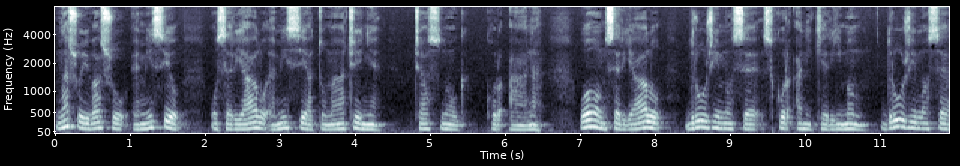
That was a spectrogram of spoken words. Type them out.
našu i vašu emisiju u serijalu emisija Tumačenje časnog Kur'ana. U ovom serijalu družimo se s Kur'an Kerimom, družimo se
